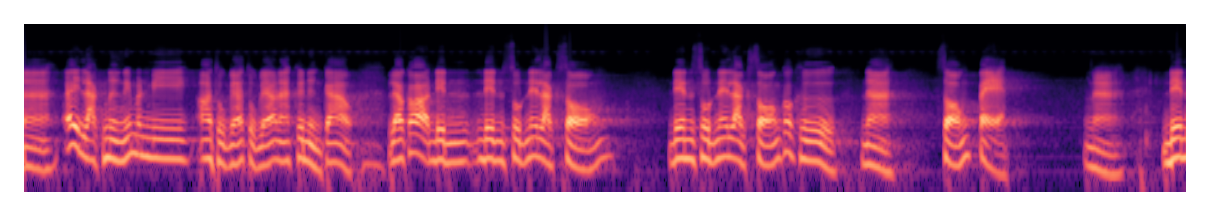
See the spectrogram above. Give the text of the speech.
นะเอ้ยหลักหนึ่งนี่มันมีอ่าถูกแล้วถูกแล้วนะคือหนึ่งเก้าแล้วก็เด่นเด่นสุดในหลักสองเด่นสุดในหลักสองก็คือนะสองแปดนะเด่น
